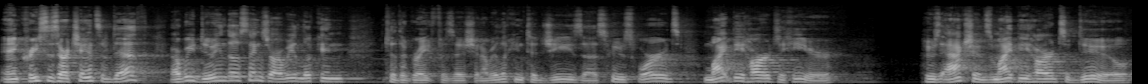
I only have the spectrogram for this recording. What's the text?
and increases our chance of death? Are we doing those things, or are we looking to the great physician? Are we looking to Jesus, whose words might be hard to hear, whose actions might be hard to do,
